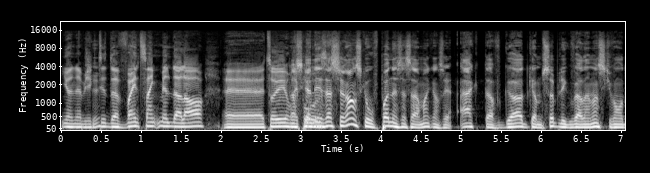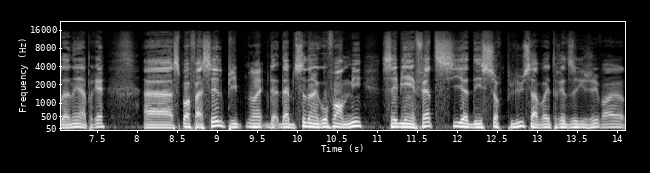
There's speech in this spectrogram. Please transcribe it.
Il y a un objectif de 25 000 Parce qu'il y a des assurances qui n'ouvrent pas nécessairement quand c'est un act of God comme ça. Puis les gouvernements, ce qu'ils vont donner après, c'est pas facile. Puis d'habitude, un GoFundMe, c'est bien fait. S'il y a des surplus, ça va être redirigé vers...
